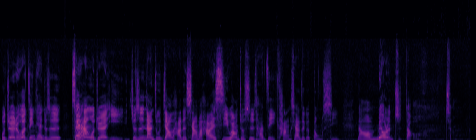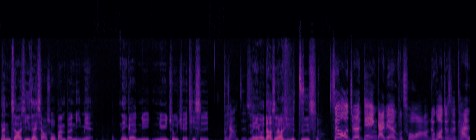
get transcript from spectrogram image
我觉得如果今天就是，虽然我觉得以就是男主角他的想法，他会希望就是他自己扛下这个东西，然后没有人知道这样。那你知道，其实，在小说版本里面，那个女女主角其实不想自首，没有打算要去自首，我觉得电影改编的不错啊。如果就是看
